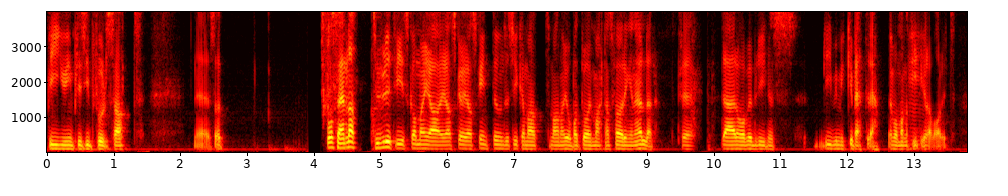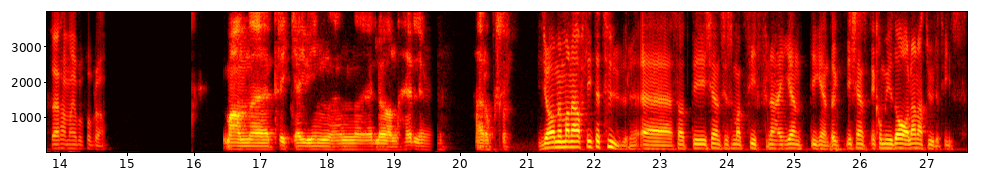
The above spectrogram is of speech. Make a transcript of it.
blir ju i princip fullsatt. Eh, så och sen naturligtvis ska man, jag, jag, ska, jag ska inte understryka att man har jobbat bra i marknadsföringen heller. För där har vi Brynäs blivit mycket bättre än vad man tidigare har varit. Där har man jobbat på bra. Man eh, prickar ju in en eh, lönhelg här också. Ja, men man har haft lite tur eh, så att det känns ju som att siffrorna egentligen. Det känns. Det kommer ju dala naturligtvis.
